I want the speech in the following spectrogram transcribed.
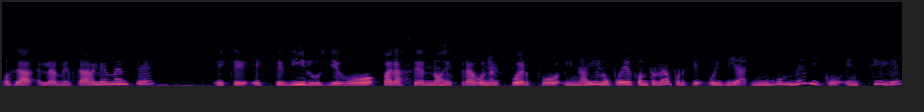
O sea, lamentablemente este, este virus llegó para hacernos estrago en el cuerpo y nadie lo puede controlar porque hoy día ningún médico en Chile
